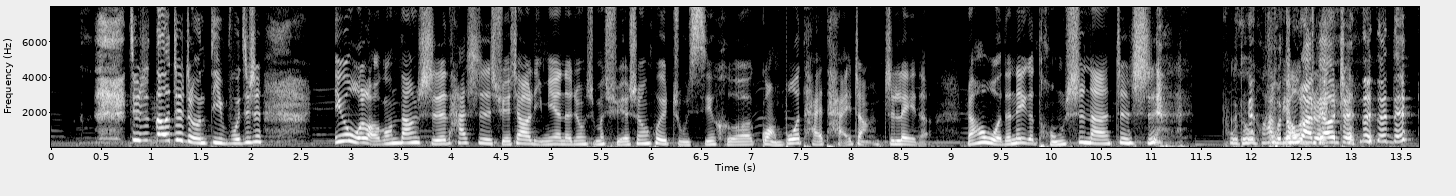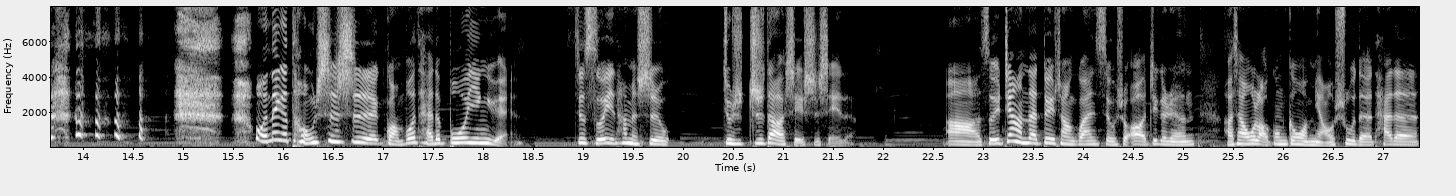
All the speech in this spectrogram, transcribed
就是到这种地步，就是因为我老公当时他是学校里面的这种什么学生会主席和广播台台长之类的，然后我的那个同事呢，正是 普通话 普通话标准，对对对，我那个同事是广播台的播音员，就所以他们是就是知道谁是谁的。啊，所以这样再对上关系，我说哦，这个人好像我老公跟我描述的他的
